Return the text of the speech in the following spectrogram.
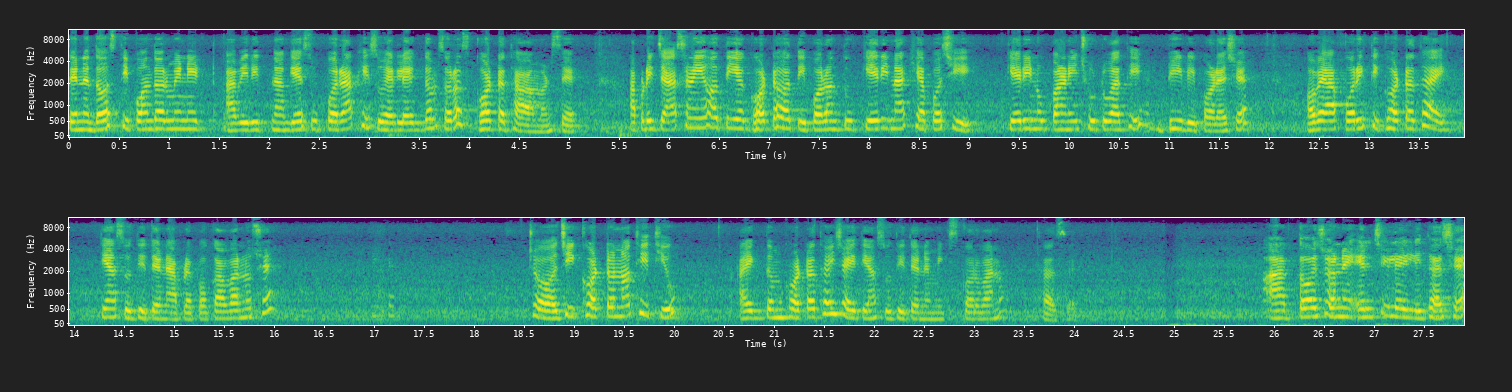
તેને દસથી પંદર મિનિટ આવી રીતના ગેસ ઉપર રાખીશું એટલે એકદમ સરસ ઘટ થવા મળશે આપણી ચાસણી હતી, એ ઘટ હતી, પરંતુ કેરી નાખ્યા પછી કેરીનું પાણી છૂટવાથી ઢીલી પડે છે. હવે આ ફરીથી ઘટ થાય, ત્યાં સુધી તેને આપણે પકાવવાનું છે. જો હજી ઘટ નથી થયું, આ એકદમ ઘટ થઈ જાય, ત્યાં સુધી તેને મિક્સ કરવાનું થશે. આ તજ અને એલચી લઈ લીધા છે.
